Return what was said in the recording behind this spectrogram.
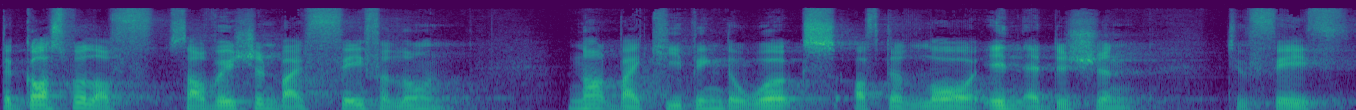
the gospel of salvation by faith alone, not by keeping the works of the law in addition to faith.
